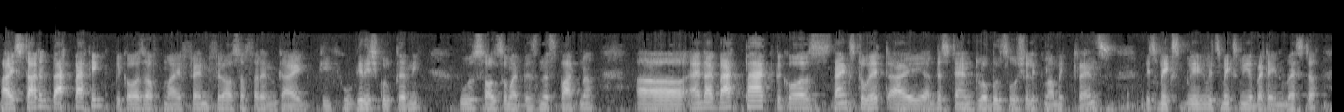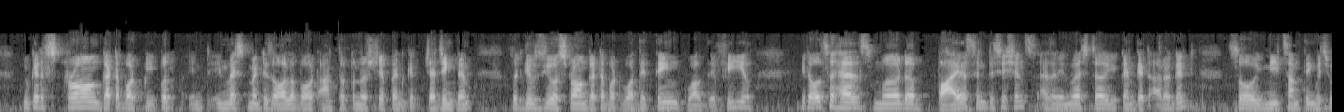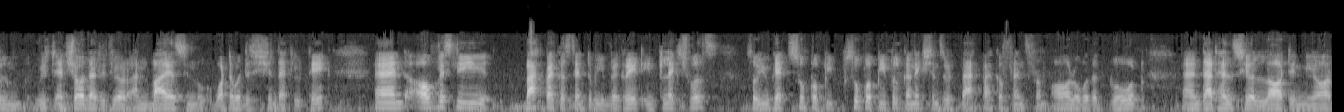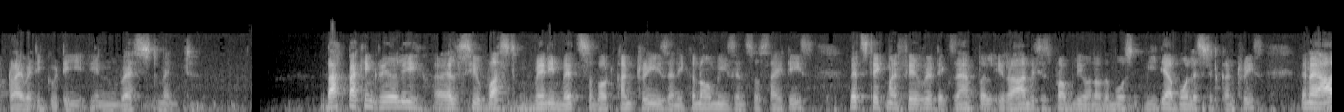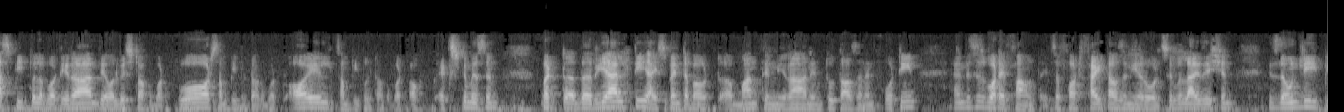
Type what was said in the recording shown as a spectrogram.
I started backpacking because of my friend, philosopher, and guide Girish Kulkarni, who's also my business partner. Uh, and I backpack because thanks to it, I understand global social economic trends, which makes me which makes me a better investor. You get a strong gut about people. In, investment is all about entrepreneurship and judging them. So it gives you a strong gut about what they think, what they feel. It also helps murder bias in decisions. As an investor, you can get arrogant. So you need something which will which ensure that you're unbiased in whatever decision that you take. And obviously, backpackers tend to be great intellectuals. So you get super pe super people connections with backpacker friends from all over the globe, and that helps you a lot in your private equity investment. Backpacking really uh, helps you bust many myths about countries and economies and societies. Let's take my favorite example, Iran, which is probably one of the most media molested countries. When I ask people about Iran, they always talk about war, some people talk about oil, some people talk about extremism. But uh, the reality, I spent about a month in Iran in 2014 and this is what I found. It's a 45,000 year old civilization. It's the only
